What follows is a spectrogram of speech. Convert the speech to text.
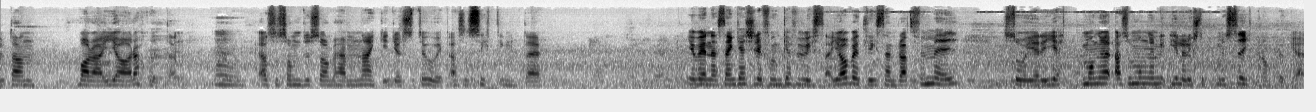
utan bara göra skiten. Alltså som du sa med här med Nike, just do it. Alltså sitt inte... Jag vet inte, sen kanske det funkar för vissa. Jag vet till exempel att för mig så är det jätte... Många, alltså många gillar att lyssna på musik när de pluggar.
